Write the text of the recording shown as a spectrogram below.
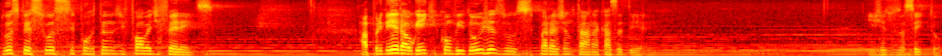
duas pessoas se portando de forma diferentes. A primeira, alguém que convidou Jesus para jantar na casa dele. E Jesus aceitou.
